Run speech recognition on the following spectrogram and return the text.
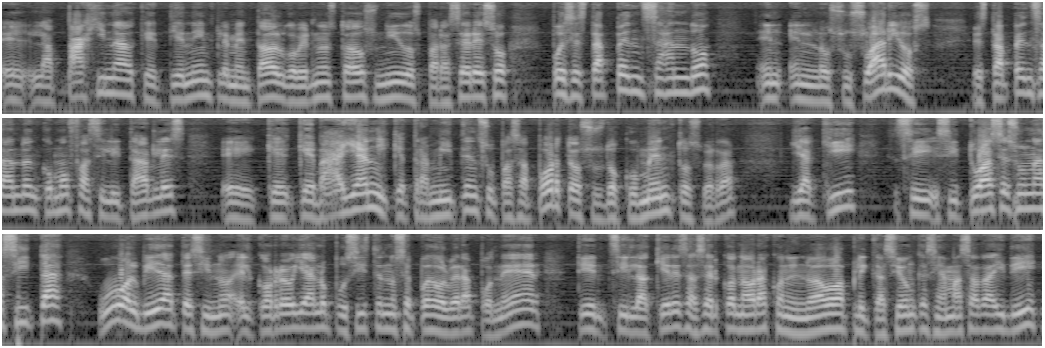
eh, la página que tiene implementado el gobierno de Estados Unidos para hacer eso, pues está pensando en, los usuarios, está pensando en cómo facilitarles eh, que, vayan y que tramiten su pasaporte o sus documentos, ¿verdad? Y aquí, si, si tú haces una cita, uh, olvídate, si no, el correo ya lo pusiste, no se puede volver a poner. si la quieres hacer con ahora con la nueva aplicación que se llama SAD ID,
